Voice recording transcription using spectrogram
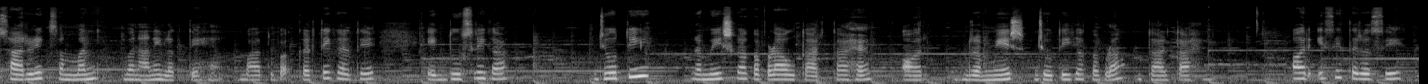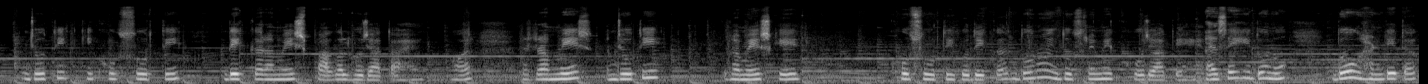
शारीरिक संबंध बनाने लगते हैं। बात करते करते एक दूसरे का ज्योति रमेश का कपड़ा उतारता है और रमेश ज्योति का कपड़ा उतारता है। और इसी तरह से ज्योति की खूबसूरती देखकर रमेश पागल हो जाता है और रमेश, ज्योति रमेश के खूबसूरती को देखकर दोनों एक दूसरे में खो जाते हैं। ऐसे ही दोनों दो घंटे तक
